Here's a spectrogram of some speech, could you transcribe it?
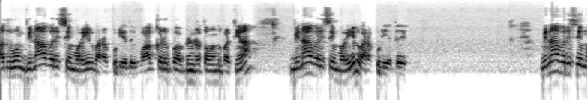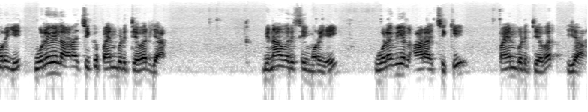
அதுவும் வினாவரிசை முறையில் வரக்கூடியது. வாக்கெடுப்பு அப்படின்றத வந்து பார்த்தீங்கன்னா வினாவரிசை முறையில் வரக்கூடியது. வினாவரிசை முறையை உளவியல் ஆராய்ச்சிக்கு பயன்படுத்தியவர் யார்? வினாவரிசை முறையை உளவியல் ஆராய்ச்சிக்கு பயன்படுத்தியவர் யார்?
